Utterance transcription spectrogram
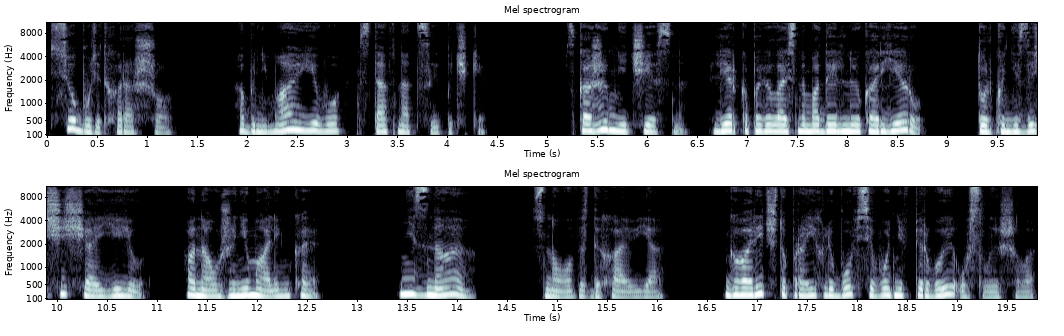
Все будет хорошо. Обнимаю его, встав на цыпочки. Скажи мне честно, Лерка повелась на модельную карьеру? Только не защищай ее, она уже не маленькая. Не знаю, Снова вздыхаю я. Говорит, что про их любовь сегодня впервые услышала.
